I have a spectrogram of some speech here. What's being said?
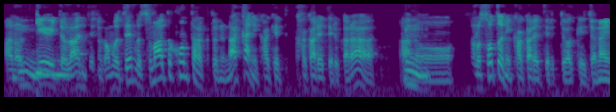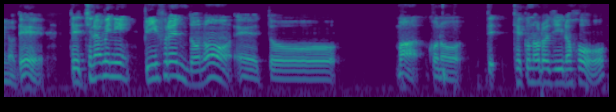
あの、うん。ゲリーとランチとかも全部スマートコントラクトの中に書け、書かれてるから、あの、その外に書かれてるってわけじゃないので、で、ちなみに、B フレンドの、えっ、と、まあ、このテ、テクノロジーの方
